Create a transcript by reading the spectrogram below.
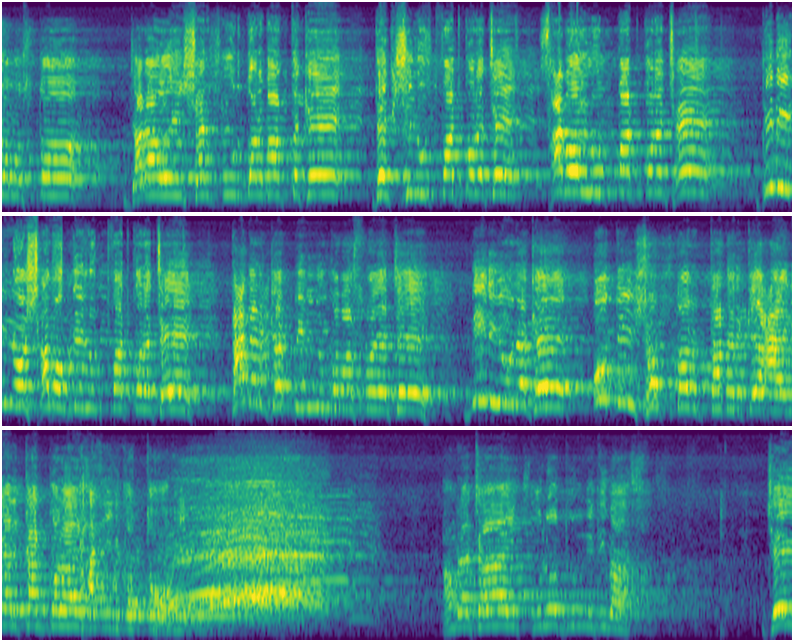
সমস্ত যারা ওই শেরপুর দরবার থেকে দেখছি লুটপাট করেছে, ছাগল লুটপাট করেছে, বিভিন্ন সামগ্রী লুটপাট করেছে, তাদেরকে বিডিও কবাস রয়েছে। বিডিও দেখে অতি সত্তর তাদেরকে আইনের কাঠগড়ায় হাজির করতে হবে। আমরা চাই কোন দুর্নীতিবাস যেই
